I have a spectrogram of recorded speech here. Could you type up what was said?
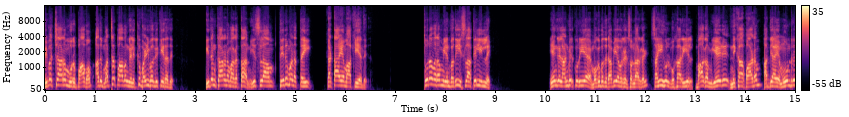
விபச்சாரம் ஒரு பாவம் அது மற்ற பாவங்களுக்கு வழிவகுக்கிறது. இதன் காரணமாகத்தான் இஸ்லாம் திருமணத்தை கட்டாயமாக்கியது. துறவரம் என்பது இஸ்லாத்தில் இல்லை. எங்கள் அன்பிற்குரிய முகமது ரபி அவர்கள் சொன்னார்கள் சஹிஹுல் புகாரியில் பாகம் ஏழு நிகா பாடம் அத்தியாயம் மூன்று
